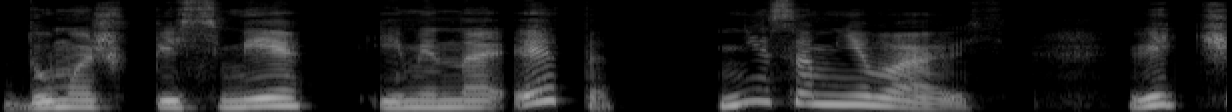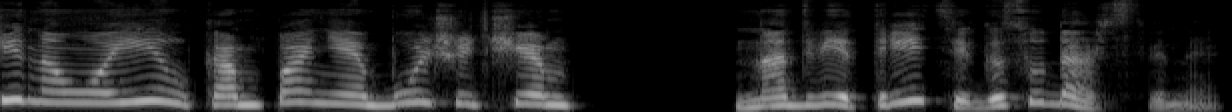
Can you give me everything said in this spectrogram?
Думаешь, в письме именно это? Не сомневаюсь. Ведь Чина Оил — компания больше, чем на две трети государственная.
